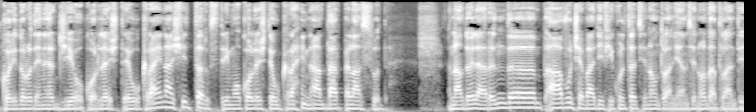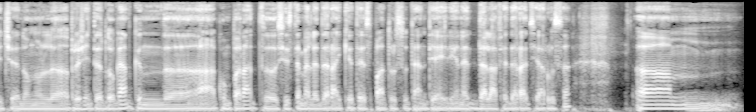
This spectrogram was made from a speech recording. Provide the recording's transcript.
coridorul de energie, ocolește Ucraina și Turk Stream ocolește Ucraina, dar pe la sud. În al doilea rând, a avut ceva dificultăți înăuntru Alianței Nord-Atlantice, domnul uh, președinte Erdogan, când uh, a cumpărat uh, sistemele de rachete S-400 antiaeriene de la Federația Rusă. Um,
